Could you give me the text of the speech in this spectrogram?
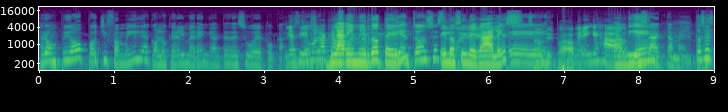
Rompió Pochi Familia con lo que era el merengue antes de su época. Y así Entonces, lo Vladimir. Dotel Y entonces, y los bueno, ilegales. eh, Sandy Papo. Merengue house. También. Exactamente. Entonces,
